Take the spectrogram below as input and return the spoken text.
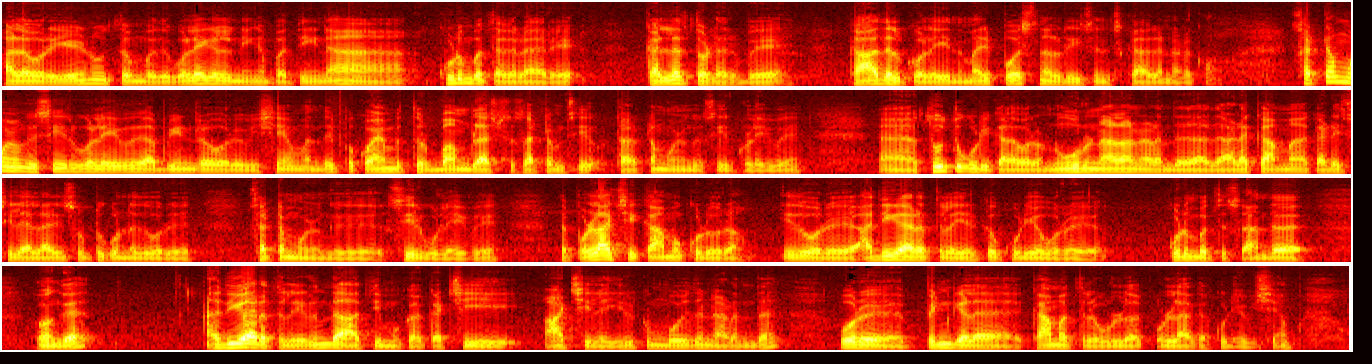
அதில் ஒரு எழுநூற்றம்பது கொலைகள் நீங்கள் பார்த்தீங்கன்னா குடும்ப தகராறு கள்ளத்தொடர்பு காதல் கொலை இந்த மாதிரி பர்சனல் ரீசன்ஸ்க்காக நடக்கும். சட்டம் ஒழுங்கு சீர்குலைவு அப்படின்ற ஒரு விஷயம் வந்து இப்போ கோயம்புத்தூர் பாம் பிளாஸ்ட் சட்டம் சீர் சட்டம் ஒழுங்கு சீர்குலைவு. தூத்துக்குடி கலவரம் நூறு நாளாக நடந்தது. அதை அடக்காமல் கடைசியில் எல்லாரையும் சுட்டு கொண்டது ஒரு சட்டம் ஒழுங்கு சீர்குலைவு. இந்த பொள்ளாச்சி காம கொடூரம் இது ஒரு அதிகாரத்தில் இருக்கக்கூடிய ஒரு குடும்பத்தை சார்ந்தவங்க அதிகாரத்தில் இருந்து அதிமுக கட்சி ஆட்சியில் இருக்கும்பொழுது நடந்த ஒரு பெண்களை காமத்தில் உள்ள உள்ளாக்கக்கூடிய விஷயம்.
